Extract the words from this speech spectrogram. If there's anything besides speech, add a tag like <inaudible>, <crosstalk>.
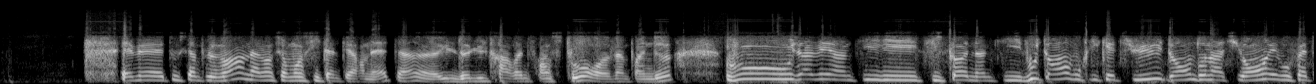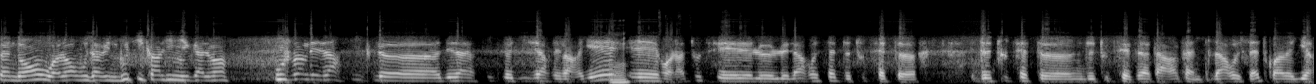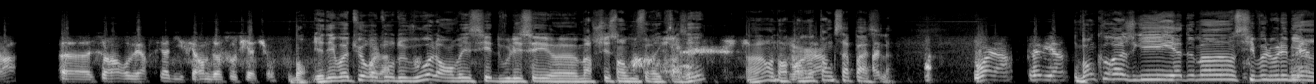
Eh bien, tout simplement, en allant sur mon site internet, hein, euh, de l'Ultra Run France Tour euh, 20.2, vous avez un petit icône, un petit bouton, vous cliquez dessus, don, donation, et vous faites un don, ou alors vous avez une boutique en ligne également où je vends des articles, euh, des articles divers et variés, et voilà, toute ces, le, le- la recette de toute cette, euh, de toute cette, euh, de toute cette, enfin, la recette, quoi, ira, euh, sera reversée à différentes associations. Bon, il y a des voitures Voilà. autour de vous, alors on va essayer de vous laisser euh, marcher sans vous faire écraser. Hein, on, en- on Voilà. entend que ça passe là. Voilà, très bien. Bon courage, Guy, et à demain, si vous le voulez bien.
